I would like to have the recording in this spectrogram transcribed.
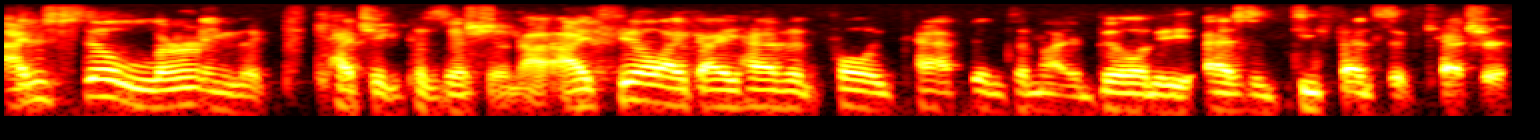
I'm still learning the catching position. I feel like I haven't fully tapped into my ability as a defensive catcher.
